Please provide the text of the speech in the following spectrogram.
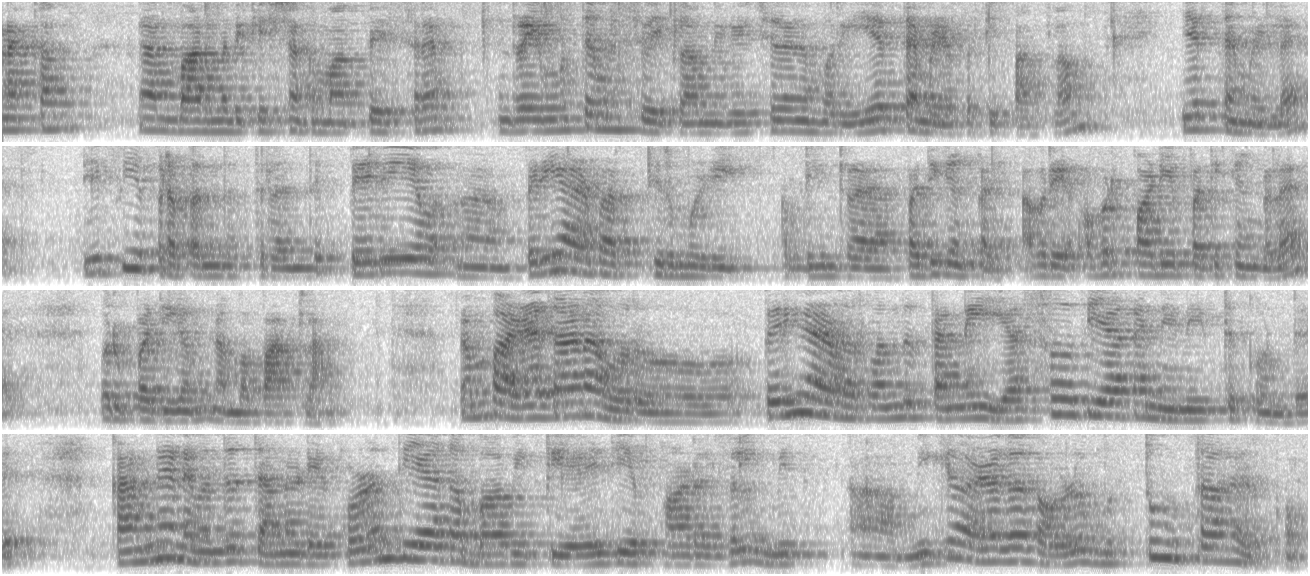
வணக்கம். நான் பானுமதி கிருஷ்ணகுமார் பேசுகிறேன் இன்றைய முத்தமிழ் சிவைக்கலாம் நிகழ்ச்சியில் நம்ம ஒரு இயற்தமிழை பற்றி பார்க்கலாம். இயற்தமிழில் திவ்ய பிரபந்தத்திலேருந்து பெரிய பெரியாழ்வார் திருமொழி அப்படின்ற பதிகங்கள் அவர் அவர் பாடிய பதிகங்களை ஒரு பதிகம் நம்ம பார்க்கலாம். ரொம்ப அழகான ஒரு பெரியாழ்வார் வந்து தன்னை யசோதியாக நினைத்து கொண்டு கண்ணனை வந்து தன்னுடைய குழந்தையாக பாவித்து எழுதிய பாடல்கள் மித் மிக அழகாக அவ்வளோ முத்து முத்தாக இருக்கும்.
